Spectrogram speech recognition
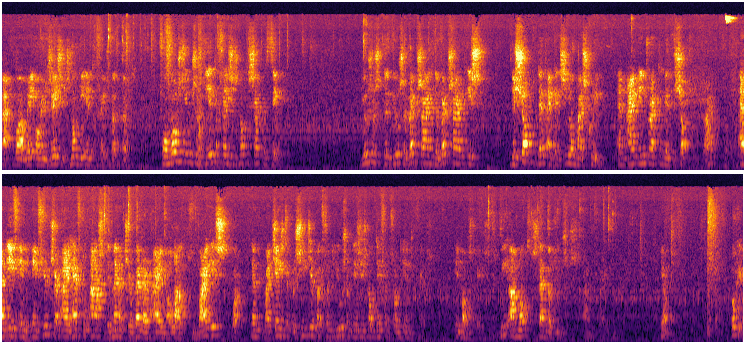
Uh, well, my organization is not the interface, but, but for most users, the interface is not a separate thing. Users to use a website, the website is the shop that I can see on my screen. And I'm interacting with the shop, right? And if in, in future I have to ask the manager whether I'm allowed to buy this, well, then I change the procedure, but for the user this is not different from the interface, in most cases. We are not standard users, I'm afraid. Yeah? Okay.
